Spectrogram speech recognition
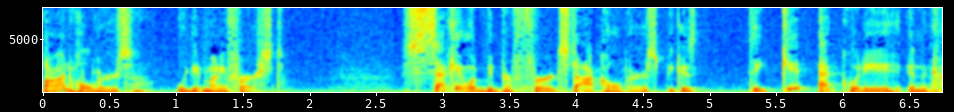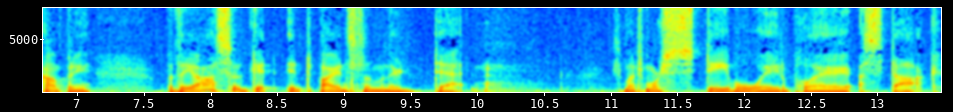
Bondholders would get money first. Second would be preferred stockholders because they get equity in the company, but they also get it buy in some of their debt. It's a much more stable way to play a stock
